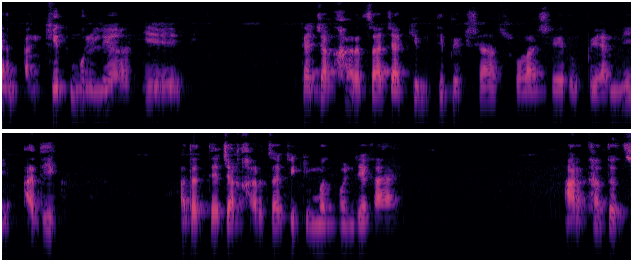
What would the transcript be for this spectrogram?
अंकित मूल्य हे त्याच्या खर्चाच्या किमतीपेक्षा सोळाशे रुपयांनी अधिक. आता त्याच्या खर्चाची किंमत म्हणजे काय? अर्थातच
